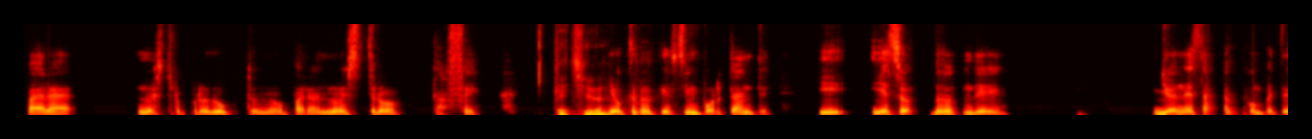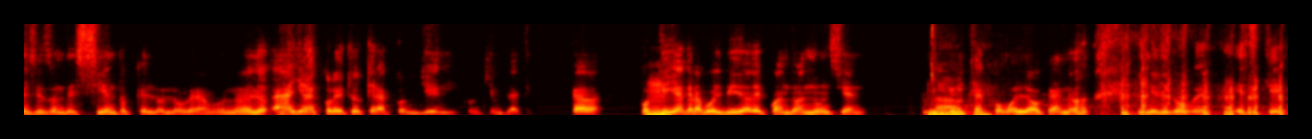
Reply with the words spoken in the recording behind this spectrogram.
para nuestro producto, ¿no? Para nuestro café. Qué chido. Yo creo que es importante. Y, y eso, donde yo en esta competencia es donde siento que lo logramos, ¿no? Ah, ya me acordé, creo que era con Jenny, con quien platicaba porque mm. ella grabó el video de cuando anuncian y ah, grita como loca, ¿no? Y le digo, es que,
